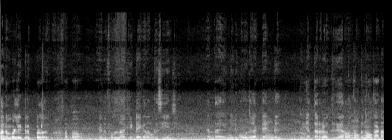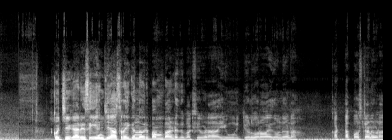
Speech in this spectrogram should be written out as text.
പനമ്പള്ളി ട്രിപ്പ് ഉള്ളത്. അപ്പോൾ ഇത് ഫുള്ളാക്കി ഇട്ടേക്കാം നമുക്ക് സി എൻ ജി എന്തായാലും ഇനി ഒരു മൂന്ന് കട്ട ഉണ്ട്. ഇനി എത്ര രൂപക്ക് കയറുമെന്ന് നമുക്ക് നോക്കാട്ടോ. കൊച്ചിക്കാർ സി എൻ ജി ആശ്രയിക്കുന്ന ഒരു പമ്പാണിത് പക്ഷേ ഇവിടെ യൂണിറ്റുകൾ കുറവായതുകൊണ്ട് കണ്ടാ കട്ട പോസ്റ്റാണ് ഇവിടെ.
